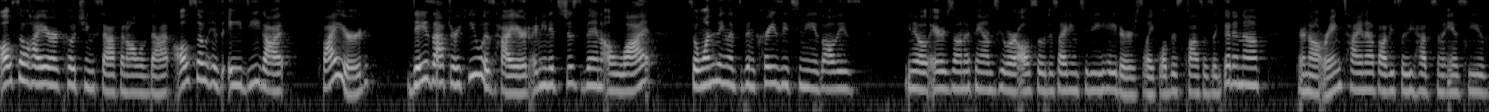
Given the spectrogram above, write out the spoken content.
Also, hire a coaching staff and all of that. Also, his AD got fired days after he was hired. I mean, it's just been a lot. So, one thing that's been crazy to me is all these, you know, Arizona fans who are also deciding to be haters. Like, well, this class isn't good enough. They're not ranked high enough. Obviously, we had some ASU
